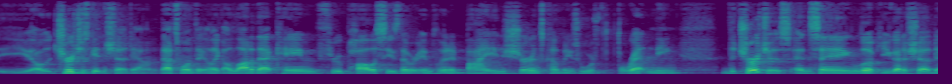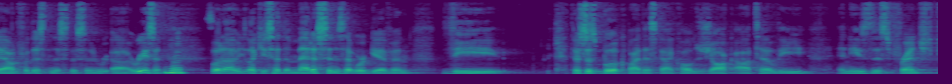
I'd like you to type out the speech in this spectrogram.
you know, churches getting shut down that's one thing like a lot of that came through policies that were implemented by insurance companies who were threatening the churches and saying, "Look, you got to shut down for this and this this uh, reason." Mm-hmm. But uh, like you said, the medicines that were given, the there's this book by this guy called Jacques Attali, and he's this French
